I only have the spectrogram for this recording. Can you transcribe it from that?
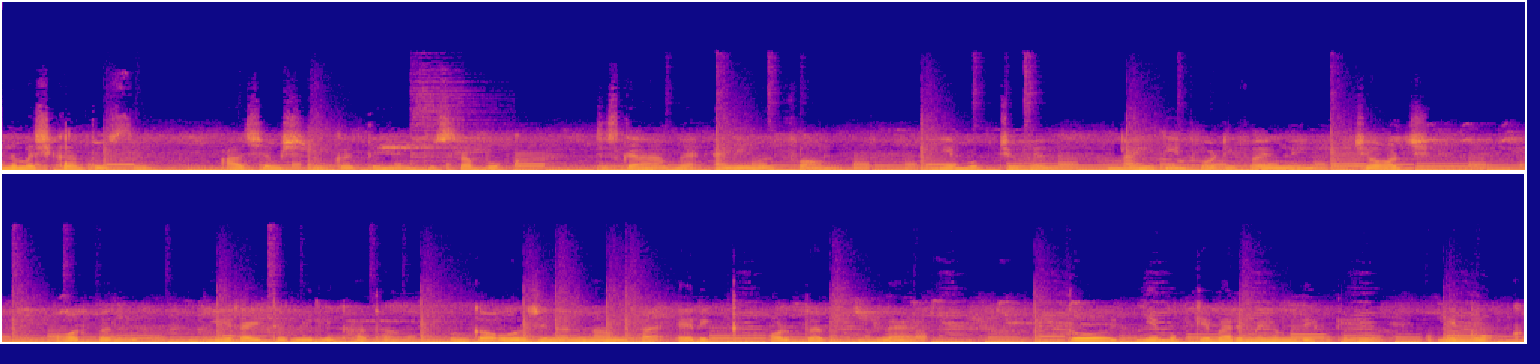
नमस्कार दोस्तों, आज हम शुरू करते हैं दूसरा बुक जिसका नाम है एनिमल फार्म ये बुक जो है 1945 में जॉर्ज ऑरवेल ये राइटर ने लिखा था। उनका ओरिजिनल नाम था एरिक ऑर्थर ब्लैर तो ये बुक के बारे में हम देखते हैं। ये बुक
